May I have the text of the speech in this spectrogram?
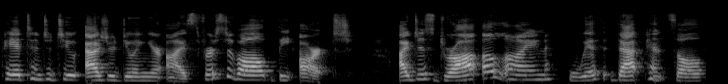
pay attention to as you're doing your eyes. First of all, the arch. I just draw a line with that pencil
